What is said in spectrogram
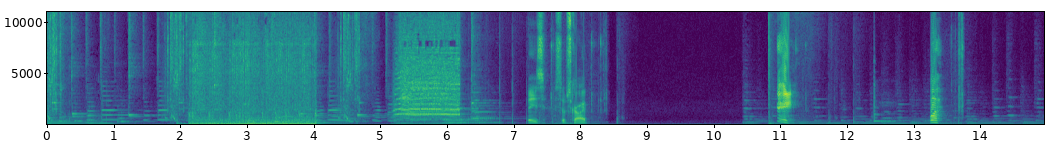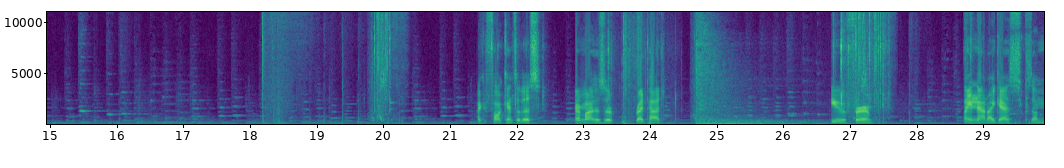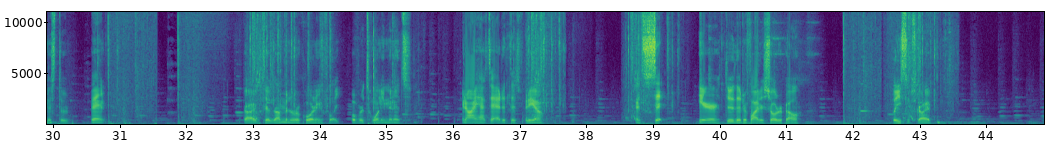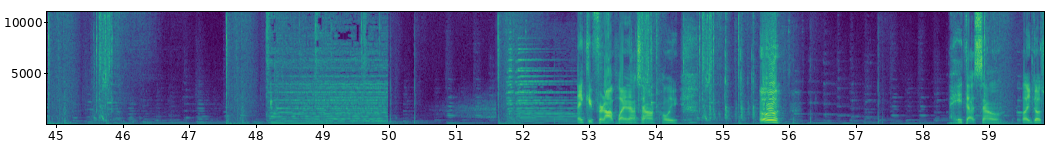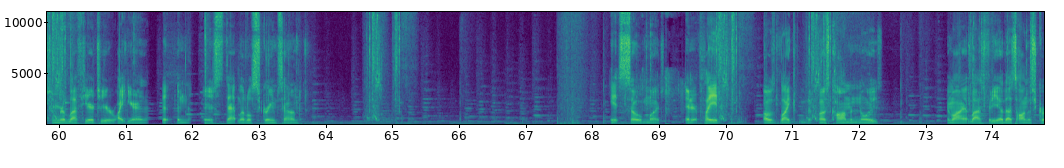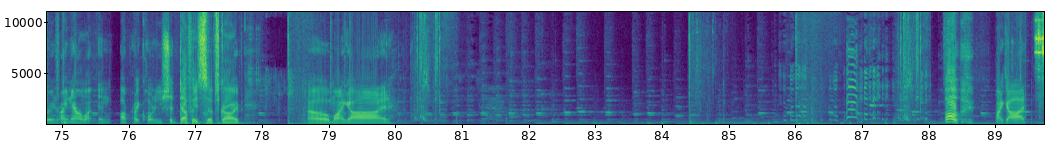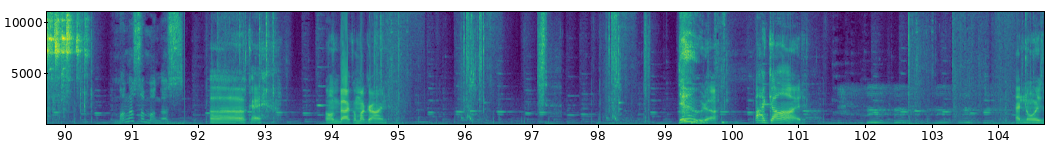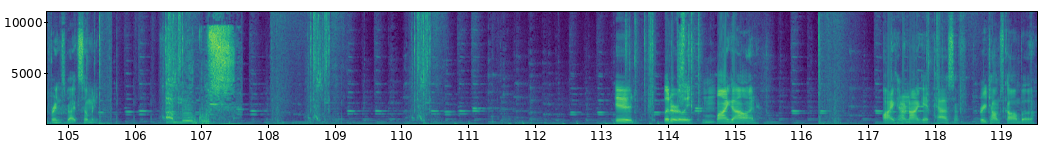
Please subscribe. what? I can fall into this. Never mind, there's a red pad. You for playing that, I guess, because I missed the event. Sorry, because I've been recording for like over 20 minutes. And I have to edit this video. And sit here through the divided shoulder pal. Please subscribe. Thank you for not playing that sound. Holy. Oh! Hate that sound. It like goes from your left ear to your right ear, and there's that little scream sound. It so much, and it played. I was like the most common noise in my last video. That's on the screen right now in the top right corner. You should definitely subscribe. Oh my god. Oh my god. Among Us Among Us. Uh, okay. Going back on my grind. Dude! My god. That noise brings back so many. Amogus. Dude, literally. My god. Why can I not get past a three times combo?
